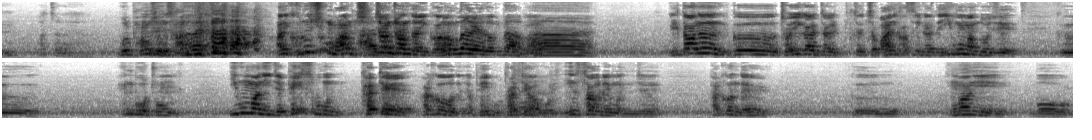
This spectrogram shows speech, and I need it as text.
응? 맞잖아요. 뭘 방송에서 안 돼? 아니 그런 식으로 말하면 진짜 안 좋아한다니까. 농담이에요 농담. 어? 아. 일단은 그 저희가 잘- 진짜 많이 갔으니까 근데 이곳만도 이제 그 행보 좀 이곳만 이제 페이스북은 탈퇴할 거거든요. 페이북 탈퇴하고 인스타그램은 이제 할 건데 그 공만이 뭐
